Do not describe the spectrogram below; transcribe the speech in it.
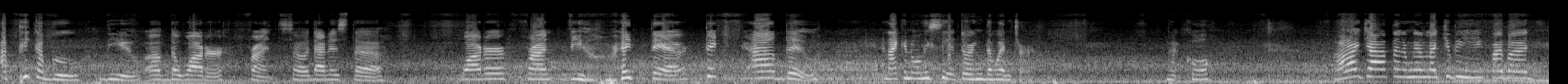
a peekaboo view of the waterfront. So that is the waterfront view right there. Peekaboo, and I can only see it during the winter. Isn't that cool? All right, Jonathan, I'm gonna let you be. Bye, bud.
